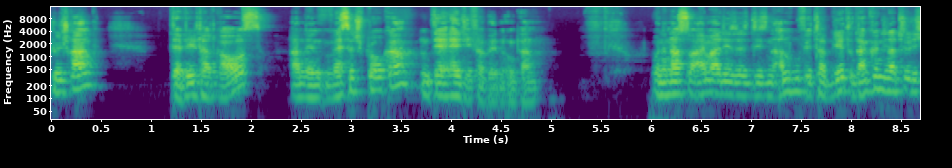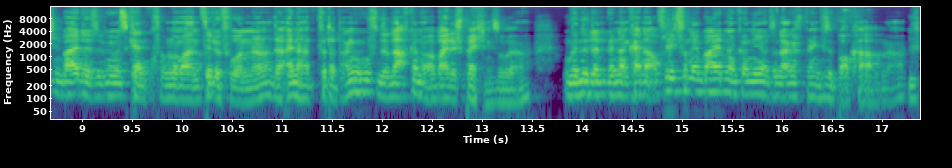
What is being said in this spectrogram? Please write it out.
Kühlschrank, der wählt halt raus an den Message Broker und der hält die Verbindung dann. Und dann hast du einmal diese, diesen Anruf etabliert und dann können die natürlich in beide, so wie man es kennt, vom normalen Telefon, ne? Der eine hat, wird halt angerufen, danach können aber beide sprechen, so, ja. Und wenn du dann, wenn dann keiner auflegt von den beiden, dann können die halt so lange sprechen, wie sie Bock haben, ja. Hm.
